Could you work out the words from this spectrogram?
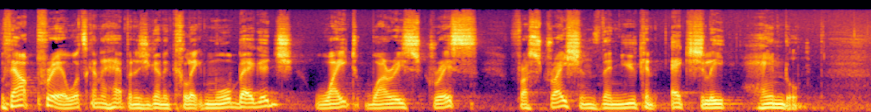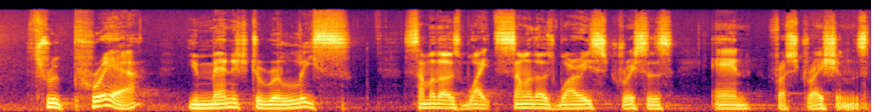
Without prayer, what's going to happen is you're going to collect more baggage, weight, worry, stress, frustrations than you can actually handle. Through prayer, you manage to release some of those weights, some of those worries, stresses, and frustrations.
